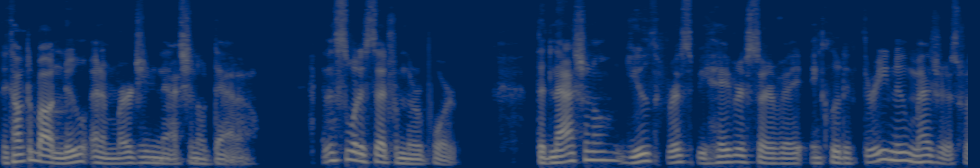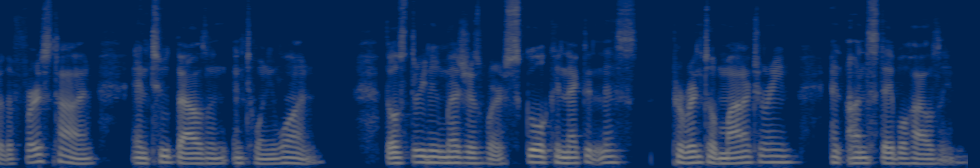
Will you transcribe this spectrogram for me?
They talked about new and emerging national data. And this is what it said from the report. The National Youth Risk Behavior Survey included three new measures for the first time in 2021. Those three new measures were school connectedness, parental monitoring, and unstable housing.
